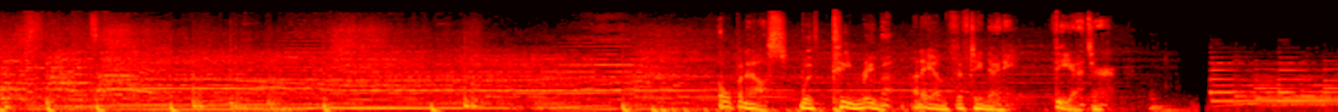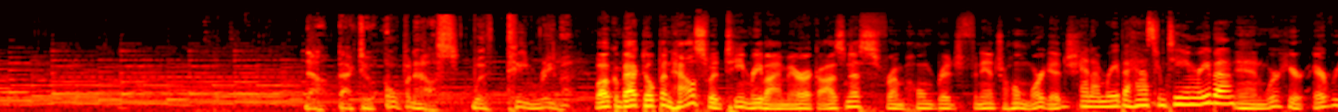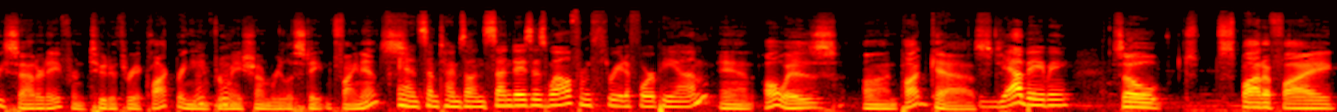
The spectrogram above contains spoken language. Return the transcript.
Open House with Team Reba on AM 1590. The answer. Now, back to Open House with Team Reba. Welcome back to Open House with Team Reba. I'm Eric Osnes from Homebridge Financial Home Mortgage. And I'm Reba Haas from Team Reba. And we're here every Saturday from 2 to 3 o'clock bringing mm-hmm. information on real estate and finance. And sometimes on Sundays as well from 3 to 4 p.m. and always on podcast. Yeah, baby. So, Spotify,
